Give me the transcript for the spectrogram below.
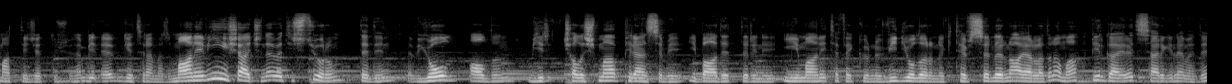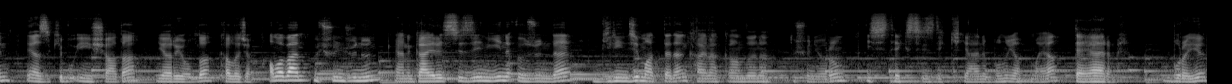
maddi jet düşünsen bir ev getiremez. Manevi inşa içinde evet istiyorum dedin. Yol aldın. Bir çalışma prensibi, ibadetlerini, imani tefekkürünü, videolarını, tefsirlerini ayarladın ama bir gayret sergilemedin. Ne yazık ki bu inşada yarı yolda kalacak. Ama ben üçüncünün yani gayretsizliğin yine özünde birinci maddeden kaynaklandığını düşünüyorum. İsteksizlik. Yani bunu yapmaya değer mi? Burayı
